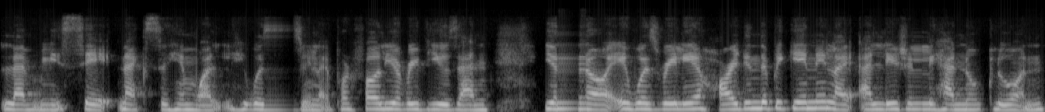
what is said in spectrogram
let me sit next to him while he was doing like portfolio reviews. And, you know, it was really hard in the beginning. Like I literally had no clue on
